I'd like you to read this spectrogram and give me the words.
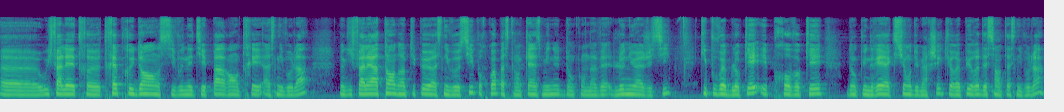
euh, où il fallait être très prudent si vous n'étiez pas rentré à ce niveau-là. Donc il fallait attendre un petit peu à ce niveau-ci. Pourquoi? Parce qu'en 15 minutes donc on avait le nuage ici qui pouvait bloquer et provoquer donc une réaction du marché qui aurait pu redescendre à ce niveau-là.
